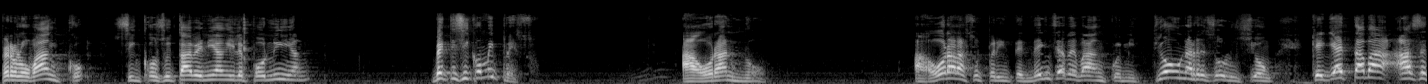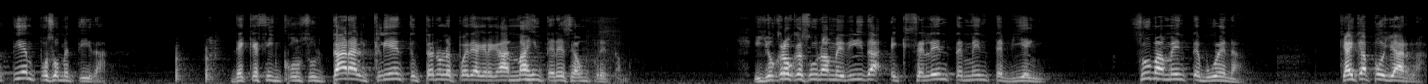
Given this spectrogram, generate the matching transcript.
Pero los bancos, sin consultar, venían y le ponían 25 mil pesos. Ahora no. Ahora la superintendencia de banco emitió una resolución que ya estaba hace tiempo sometida de que sin consultar al cliente usted no le puede agregar más interés a un préstamo. Y yo creo que es una medida excelentemente bien, sumamente buena, que hay que apoyarla.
